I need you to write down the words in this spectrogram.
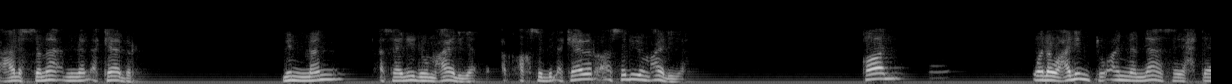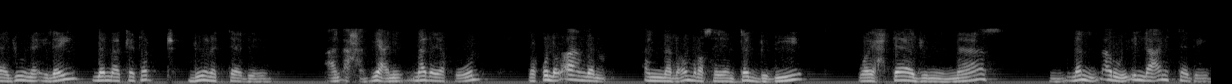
على السماع من الأكابر. ممن أسانيدهم عالية. أقصد بالأكابر أسانيدهم عالية. قال ولو علمت أن الناس يحتاجون إلي لما كتبت دون التابعين عن أحد. يعني ماذا يقول؟ يقول لو أعلم أن العمر سيمتد بي ويحتاجني الناس لم أروي إلا عن التابعين.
